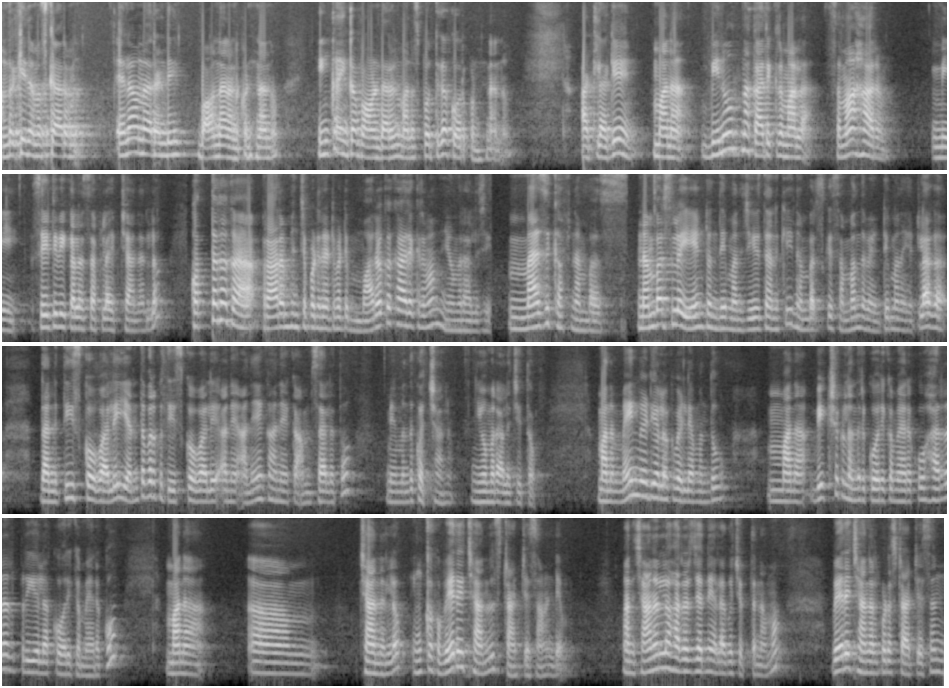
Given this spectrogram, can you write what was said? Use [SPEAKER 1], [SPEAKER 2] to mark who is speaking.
[SPEAKER 1] అందరికీ నమస్కారం. ఎలా ఉన్నారండి? బాగున్నారు అనుకుంటున్నాను. ఇంకా ఇంకా బాగుండాలని మనస్ఫూర్తిగా కోరుకుంటున్నాను. అట్లాగే మన వినూత్న కార్యక్రమాల సమాహారం మీ సిటీవీ కలర్స్ ఆఫ్ లైఫ్ ఛానల్లో కొత్తగా ప్రారంభించబడినటువంటి మరొక కార్యక్రమం న్యూమరాలజీ. Magic of numbers. నంబర్స్లో ఏంటుంది? మన జీవితానికి నంబర్స్కి సంబంధం ఏంటి? మనం ఎట్లాగా దాన్ని తీసుకోవాలి? ఎంతవరకు తీసుకోవాలి? అనే అనేక అనేక అంశాలతో మీ ముందుకు వచ్చాను న్యూమరాలజీతో. మన మెయిన్ వీడియోలోకి వెళ్ళే ముందు మన వీక్షకులందరి కోరిక మేరకు హర్రర్ ప్రియుల కోరిక మేరకు మన ఛానల్లో ఇంకొక వేరే ఛానల్ స్టార్ట్ చేసామండి మన ఛానల్లో హర్రర్ జర్నీ ఎలాగో చెప్తున్నామో. వేరే ఛానల్ కూడా స్టార్ట్ చేసాం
